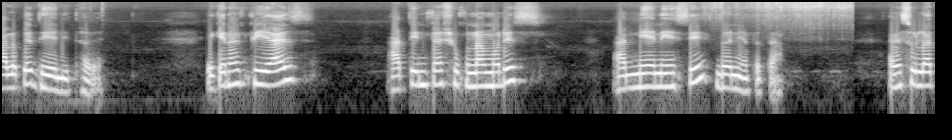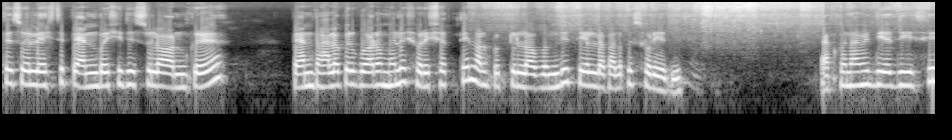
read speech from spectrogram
ভালো করে ধুয়ে নিতে হবে। এখানে পেঁয়াজ আর তিনটা শুকনো মরিচ আর নিয়ে নিয়েছি ধনিয়া পাতা। আমি চুলাতে চলে এসেছি, প্যান বসিয়ে দিয়ে চুলা অন করে। প্যান ভালো করে গরম হলে সরিষার তেল, অল্প একটু লবণ দিয়ে তেলটা ভালো করে সরিয়ে দিই। এখন আমি দিয়ে দিয়েছি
